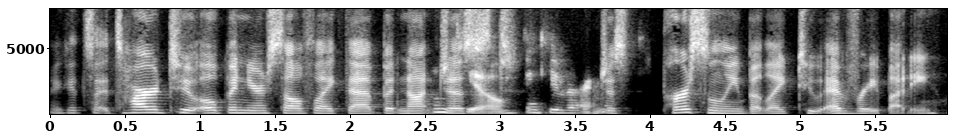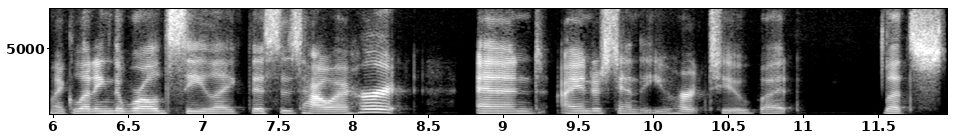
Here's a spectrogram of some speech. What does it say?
like it's it's hard to open yourself like that but not Thank just you. Thank you very much. just personally but like to everybody like letting the world see like this is how i hurt and i understand that you hurt too but let's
